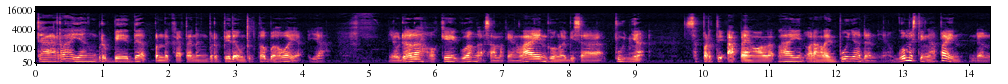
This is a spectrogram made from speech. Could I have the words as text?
cara yang berbeda pendekatan yang berbeda untuk tahu bahwa ya ya ya udahlah oke okay, gue nggak sama kayak yang lain gue nggak bisa punya seperti apa yang orang lain orang lain punya dan ya gue mesti ngapain dan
